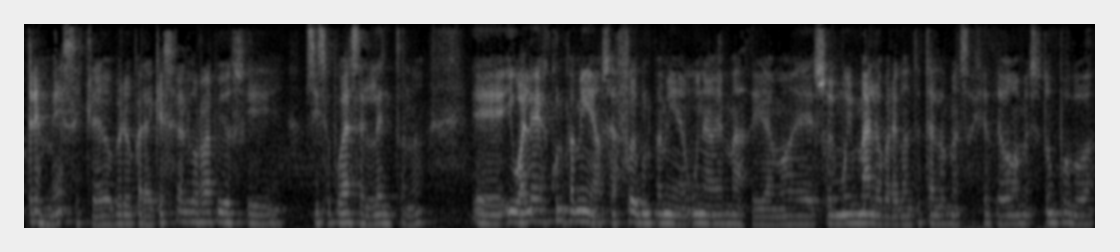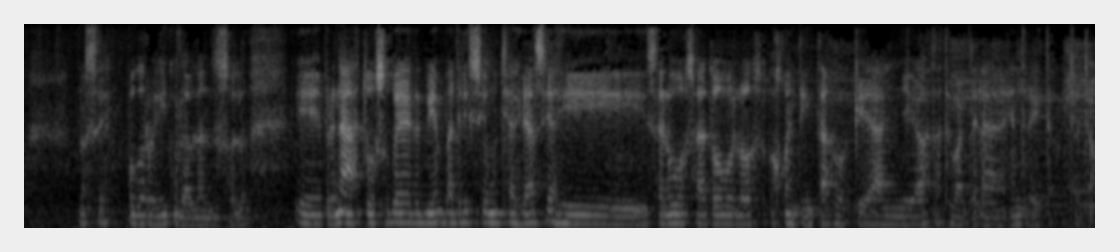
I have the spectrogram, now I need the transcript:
tres meses, creo, pero ¿para qué hacer algo rápido si, si se puede hacer lento, no? Eh, igual es culpa mía, o sea, fue culpa mía, una vez más, digamos. Eh, soy muy malo para contestar los mensajes de voz, me siento un poco, no sé, un poco ridículo hablando solo. Eh, pero nada, estuvo súper bien, Patricio, muchas gracias y saludos a todos los ojos entintados que han llegado hasta esta parte de la entrevista. Chao, chao.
